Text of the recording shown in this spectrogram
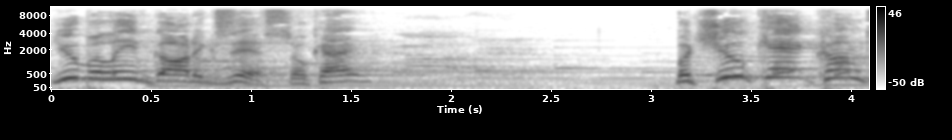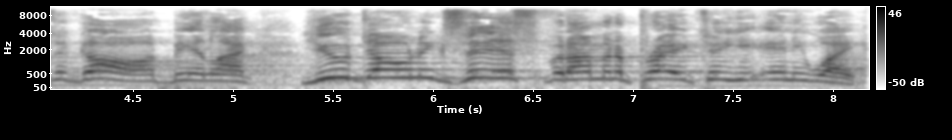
you believe God exists, okay? But you can't come to God being like, you don't exist, but I'm going to pray to you anyway.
